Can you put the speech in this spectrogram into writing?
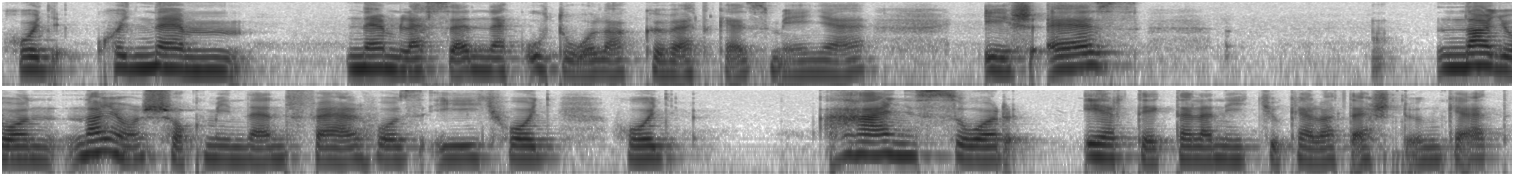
hogy, hogy nem, nem lesz ennek utólag következménye. És ez nagyon, nagyon sok mindent felhoz így, hogy, hogy hányszor értéktelenítjük el a testünket,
